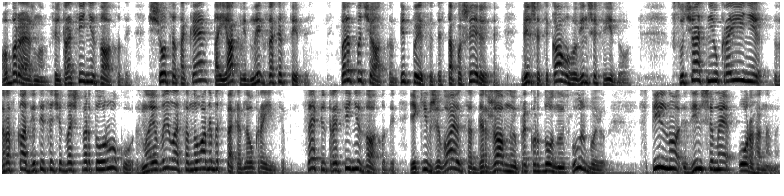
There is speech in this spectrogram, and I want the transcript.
Обережно, фільтраційні заходи. Що це таке та як від них захиститись? Перед початком підписуйтесь та поширюйте більше цікавого в інших відео. В сучасній Україні зразка 2024 року з'явилася нова небезпека для українців. Це фільтраційні заходи, які вживаються Державною прикордонною службою спільно з іншими органами.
